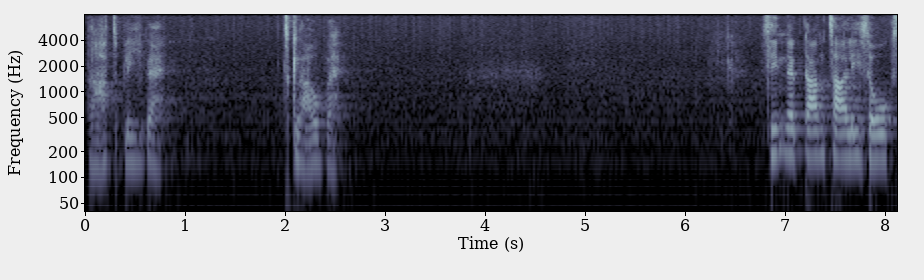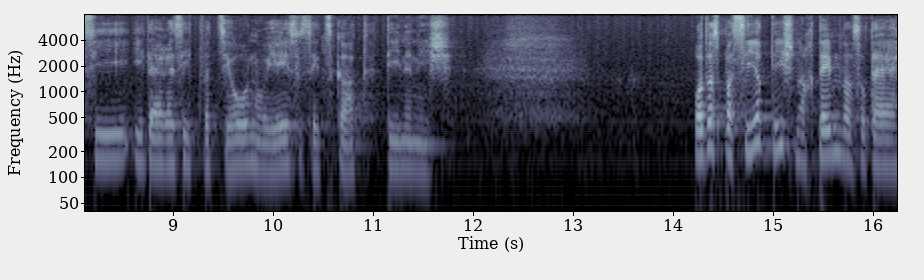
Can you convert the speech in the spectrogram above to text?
dran zu bleiben, zu glauben. sind nicht ganz alle so in dieser Situation, wo Jesus jetzt gerade drinnen ist. Wo das passiert ist, nachdem dass er den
